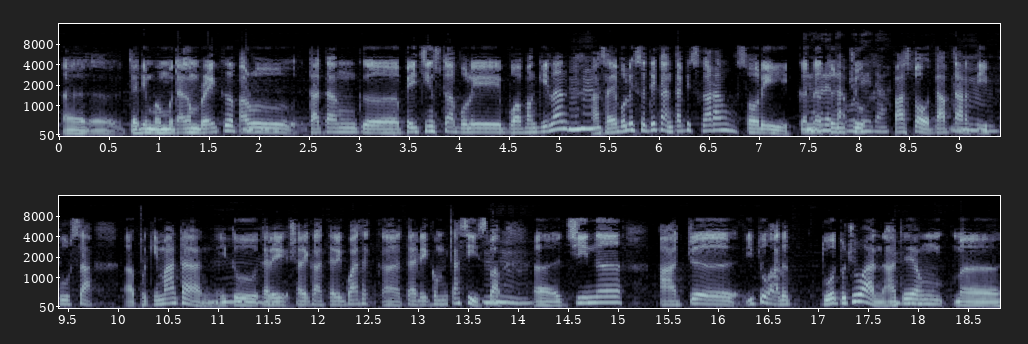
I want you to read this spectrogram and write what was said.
uh, jadi memudahkan mereka baru hmm. datang ke Beijing sudah boleh buat panggilan. Hmm. Uh, saya boleh sediakan tapi sekarang sorry kena no, tunjuk pasport daftar hmm. di pusat uh, perkhidmatan hmm. itu dari syarikat telekomunikasi sebab hmm. uh, China ada itu ada dua tujuan. Ada yang uh,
